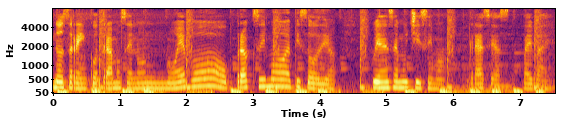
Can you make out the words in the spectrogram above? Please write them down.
Nos reencontramos en un nuevo próximo episodio. Cuídense muchísimo. Gracias. Bye bye.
